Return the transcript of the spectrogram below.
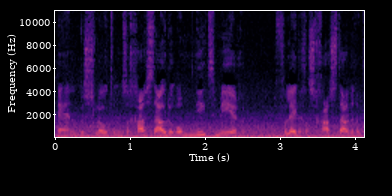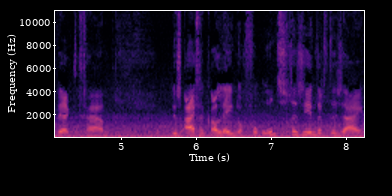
en besloot onze gasthouder om niet meer volledig als gasthouder aan het werk te gaan. Dus eigenlijk alleen nog voor ons gezin er te zijn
